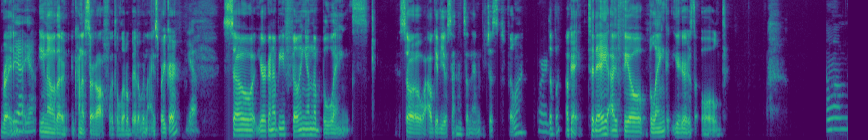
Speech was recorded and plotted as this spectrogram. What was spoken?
right? Yeah, yeah, You know that kind of start off with a little bit of an icebreaker. yeah. So you're going to be filling in the blanks. So I'll give you a sentence and then just fill in Word. the blank. Okay. Today I feel blank years old. Um,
